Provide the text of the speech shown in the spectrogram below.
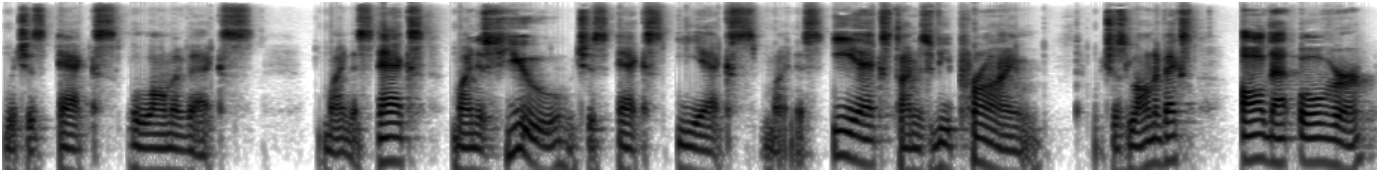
which is x ln of x minus x minus u, which is x ex minus ex times v prime, which is ln of x. All that over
